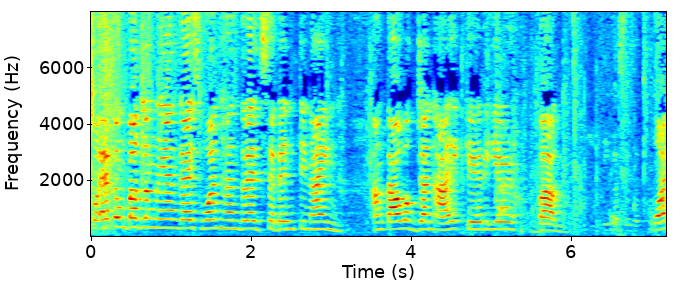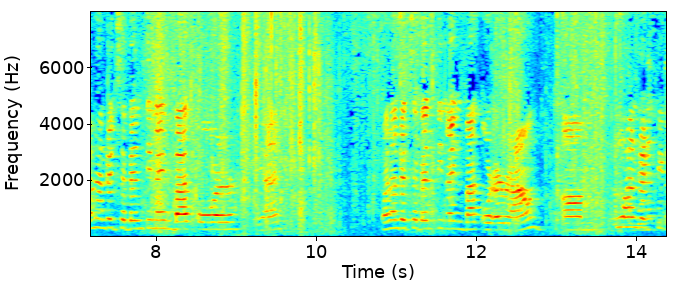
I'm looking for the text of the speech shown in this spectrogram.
So, etong bag lang na yan guys, 179. Ang tawag dyan ay carrier bag. 179 baht or, ayan, 179 baht or around um 250.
